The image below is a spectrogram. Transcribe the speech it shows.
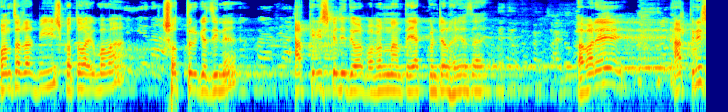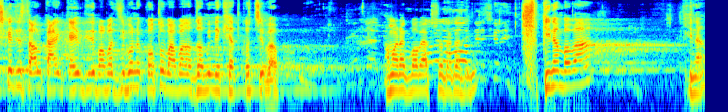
পঞ্চাশ আর বিশ কত হয় বাবা? সত্তর কেজি না। আর তিরিশ কেজি দেওয়ার পাবেন না, তো এক কুইন্টাল হয়ে যায়। বাবা রে আর তিরিশ কেজি চাল কাই কাই দিতে বাবা জীবনে কত বাবা জমিনে খেত করছে বাপ। আমার এক বাবা একশো টাকা দিন। কি নাম বাবা? কি নাম?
